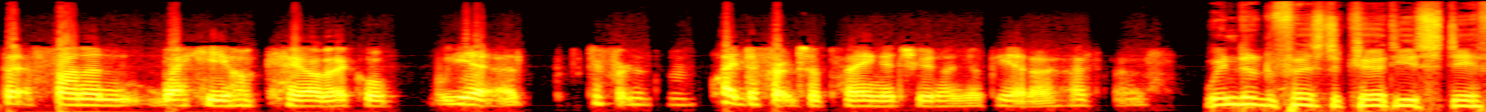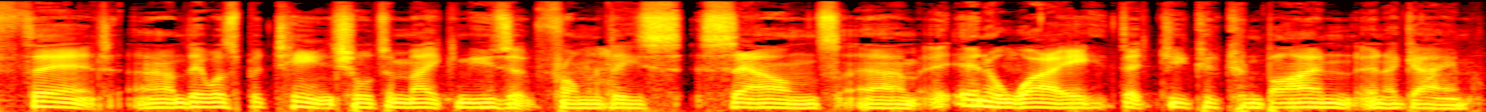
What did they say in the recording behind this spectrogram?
bit fun and wacky or chaotic or, yeah, different, quite different to playing a tune on your piano, I suppose. When did it first occur to you, Steph, that um, there was potential to make music from these sounds um, in a way that you could combine in a game?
